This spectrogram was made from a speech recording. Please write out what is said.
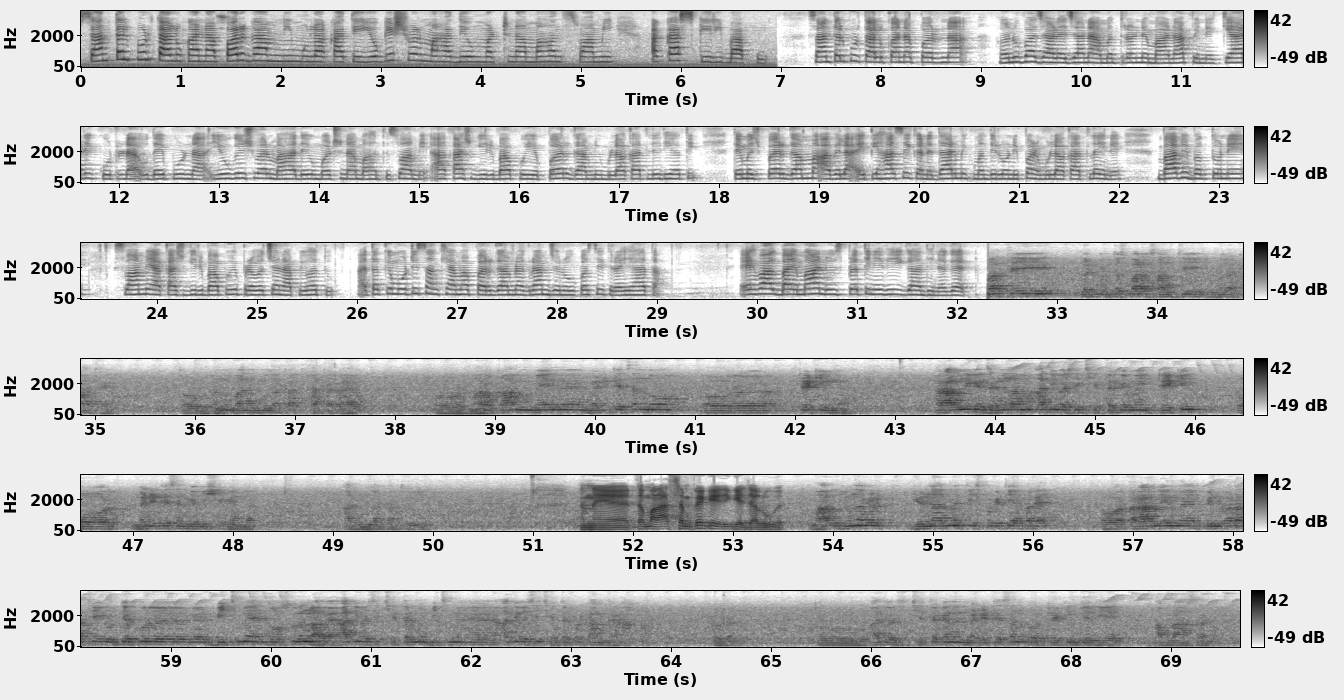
સાંતલપુર તાલુકાના પર ગામની મુલાકાતે યોગેશ્વર મહાદેવ મઠના મહંત સ્વામી આકાશગીરી બાપુ. સાંતલપુર તાલુકાના પરના હનુભા જાડેજાના આમંત્રણને માન આપીને ક્યારી કોટડા ઉદયપુરના યોગેશ્વર મહાદેવ મઠના મહંત સ્વામી આકાશગીરી બાપુએ પર ગામની મુલાકાત લીધી હતી. તેમજ પર ગામમાં આવેલા ઐતિહાસિક અને ધાર્મિક મંદિરોની પણ મુલાકાત લઈને ભાવિ ભક્તોને સ્વામી આકાશગીરી બાપુએ પ્રવચન આપ્યું હતું. આ તકે મોટી સંખ્યામાં પરગામના ગ્રામજનો ઉપસ્થિત રહ્યા હતા. अहवाल बाय माँ न्यूज़ प्रतिनिधि गांधीनगर। तो और मारो काम मेन मेडिटेशन नो और ट्रेकिंग नो। अरावली के जंगला में आदिवासी क्षेत्र के में ट्रेकिंग और मेडिटेशन के विषय के अंदर आज मुलाकात हुई ने तमार आश्रम के के जगह चालू है मारो जूनागढ़ गिरनार में तीस प्रगति पर है और अरावली में पिंडवाड़ा से उदयपुर बीच में दो सुरंग आवे आदिवासी क्षेत्र में बीच में, आदिवासी क्षेत्र पर काम करना टोटल तो आदिवासी क्षेत्र के अंदर मेडिटेशन और ट्रैकिंग के लिए अपना आश्रम है।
